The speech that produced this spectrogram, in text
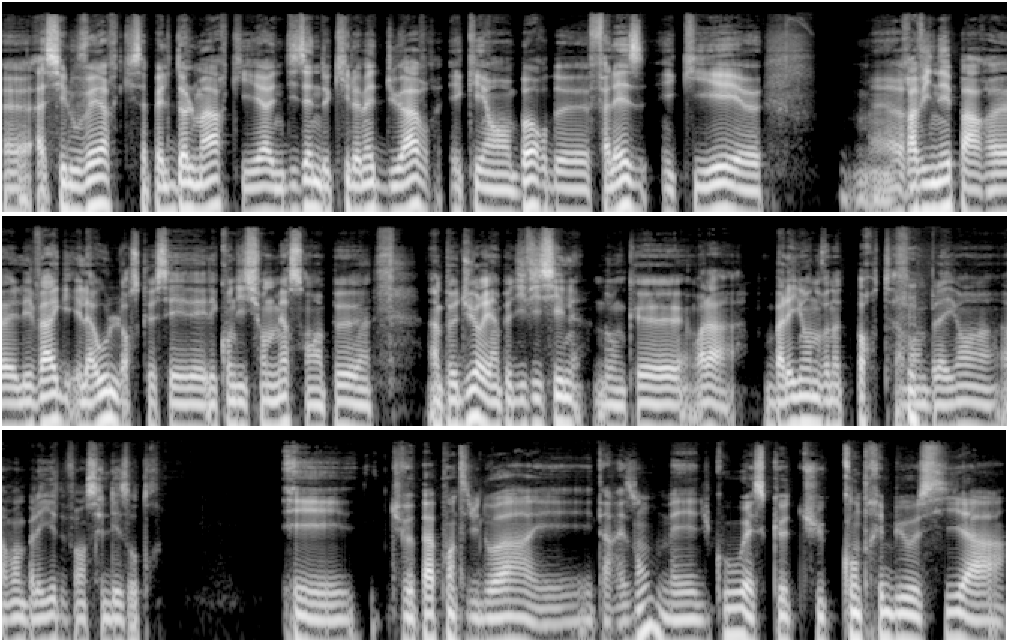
à ciel ouvert qui s'appelle Dolmar, qui est à une dizaine de kilomètres du Havre et qui est en bord de falaise et qui est ravinée par les vagues et la houle lorsque les conditions de mer sont un peu, un peu dures et un peu difficiles. Donc voilà, balayons devant notre porte avant de, avant de balayer devant celle des autres. Et tu veux pas pointer du doigt et tu as raison, mais du coup, est-ce que tu contribues aussi à,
